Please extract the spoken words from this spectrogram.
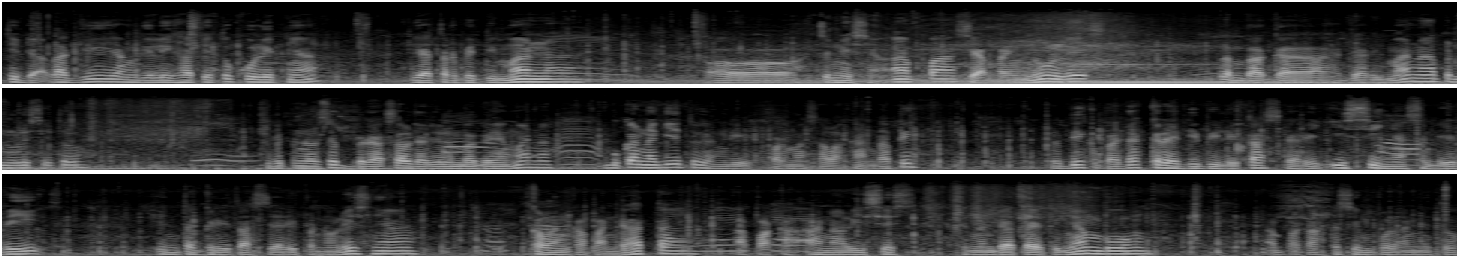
tidak lagi yang dilihat itu kulitnya dia terbit di mana uh, jenisnya apa siapa yang nulis lembaga dari mana penulis itu. Jadi penulisnya berasal dari lembaga yang mana. Bukan lagi itu yang dipermasalahkan tapi lebih kepada kredibilitas dari isinya sendiri integritas dari penulisnya kelengkapan data, apakah analisis dengan data itu nyambung, apakah kesimpulan itu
